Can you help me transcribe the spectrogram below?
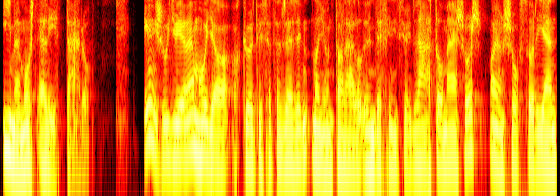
íme most elét tárok. Én is úgy vélem, hogy a, a költészetedre ez egy nagyon találó öndefiníció, hogy látomásos, nagyon sokszor ilyen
